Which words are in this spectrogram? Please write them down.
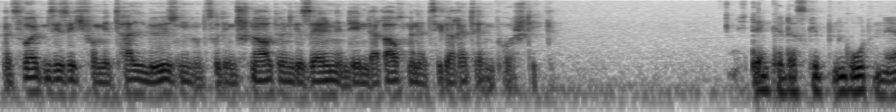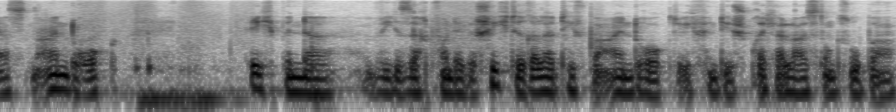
als wollten sie sich vom Metall lösen und zu den Schnorkeln gesellen, in denen der Rauch meiner Zigarette emporstieg. Ich denke, das gibt einen guten ersten Eindruck. Ich bin da, wie gesagt, von der Geschichte relativ beeindruckt. Ich finde die Sprecherleistung super.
